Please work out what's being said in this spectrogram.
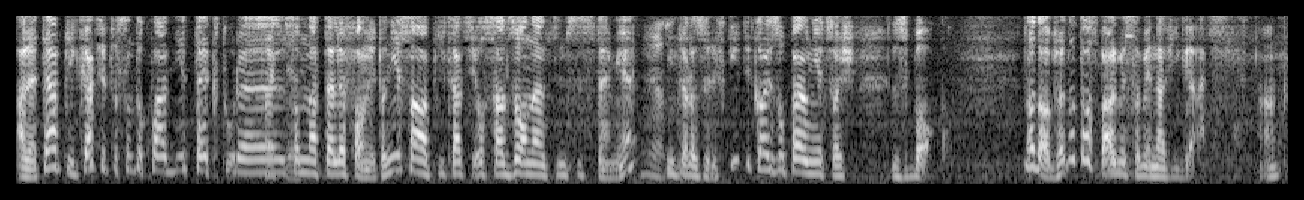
Ale te aplikacje to są dokładnie te, które Tak są na telefonie. To nie są aplikacje osadzone w tym systemie interozrywki, tylko jest zupełnie coś z boku. No dobrze, no to spalmy sobie nawigację. Tak?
